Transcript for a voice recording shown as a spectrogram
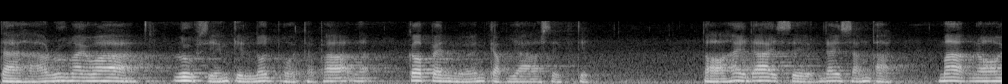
แต่หารู้ไหมว่า รูปเสียงกลิ่นรสโผลทพะก็เป็นเหมือนกับยาเสพติด ต่อให้ได้เสพได้สัมผัสมากน้อย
